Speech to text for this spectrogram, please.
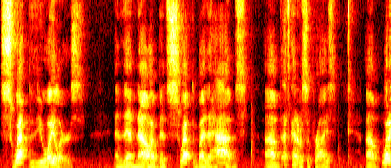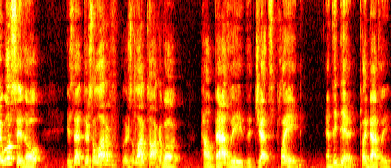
swept the Oilers and then now have been swept by the Habs, um, that's kind of a surprise. Um, what I will say though is that there's a lot of there's a lot of talk about how badly the Jets played, and they did play badly,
